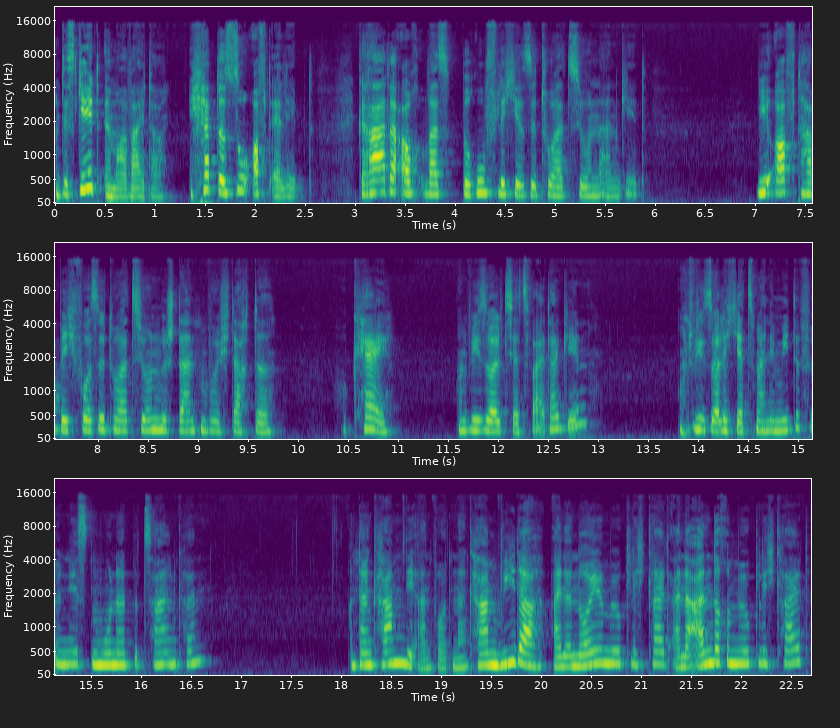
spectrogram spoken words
Und es geht immer weiter. Ich habe das so oft erlebt, gerade auch was berufliche Situationen angeht. Wie oft habe ich vor Situationen gestanden, wo ich dachte, okay, und wie soll es jetzt weitergehen? Und wie soll ich jetzt meine Miete für den nächsten Monat bezahlen können? Und dann kamen die Antworten, dann kam wieder eine neue Möglichkeit, eine andere Möglichkeit,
